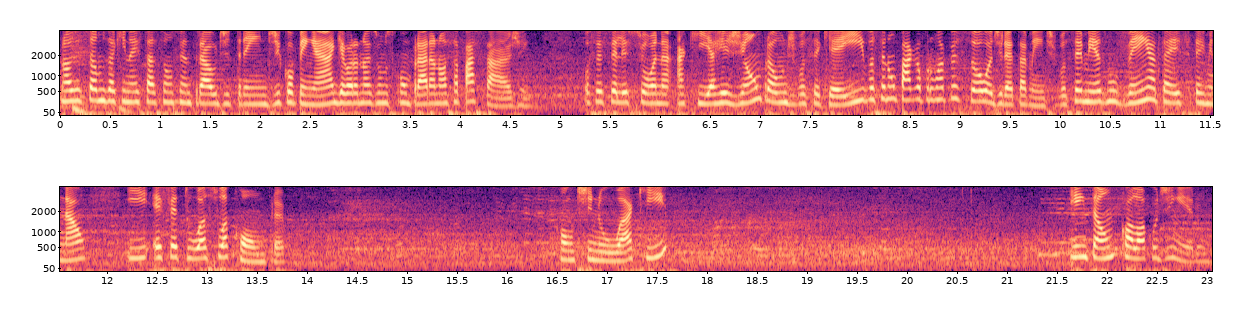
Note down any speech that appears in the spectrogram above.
Nós estamos aqui na estação central de trem de Copenhague, agora nós vamos comprar a nossa passagem. Você seleciona aqui a região para onde você quer ir e você não paga por uma pessoa diretamente. Você mesmo vem até esse terminal e efetua a sua compra. Continua aqui. E então coloca o dinheiro.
